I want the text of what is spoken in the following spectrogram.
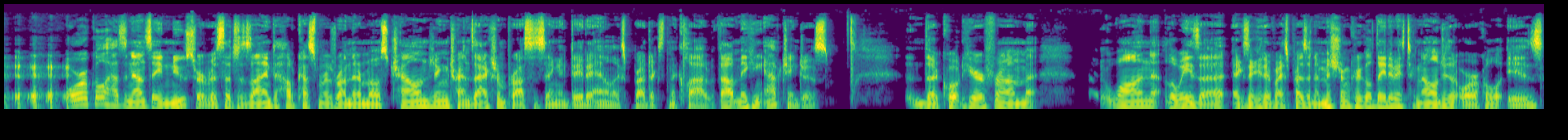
Oracle has announced a new service that's designed to help customers run their most challenging transaction processing and data analytics projects in the cloud without making app changes. The quote here from Juan Loaiza, Executive Vice President of Mission Critical Database Technologies at Oracle, is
